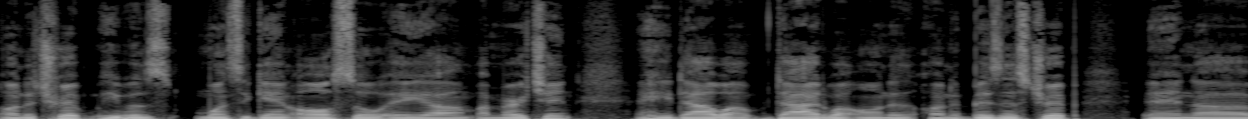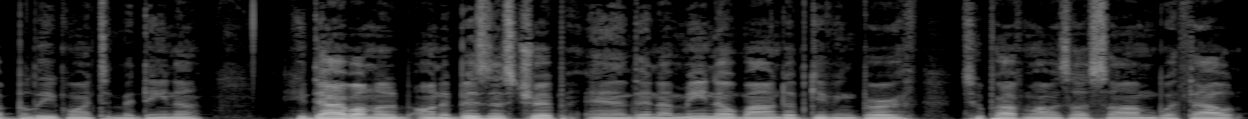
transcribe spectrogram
On the trip, he was once again also a um, a merchant, and he died while, died while on a on a business trip, and uh, I believe going to Medina. He died on a, on a business trip, and then Amina wound up giving birth to Prophet Muhammad Sallallahu without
